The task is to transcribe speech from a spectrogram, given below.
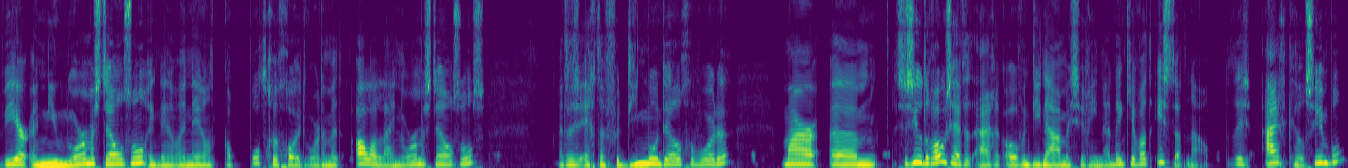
weer een nieuw normenstelsel. Ik denk dat we in Nederland kapot gegooid worden met allerlei normenstelsels. Het is echt een verdienmodel geworden. Maar um, Cecile de Roos heeft het eigenlijk over een dynamische arena. Dan denk je, wat is dat nou? Dat is eigenlijk heel simpel.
